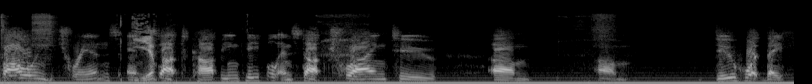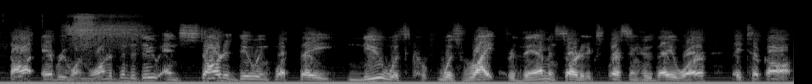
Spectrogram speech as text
following the trends and Yep. stopped copying people and stopped trying to um, um, do what they thought everyone wanted them to do and started doing what they knew was was right for them and started expressing who they were, they took off.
